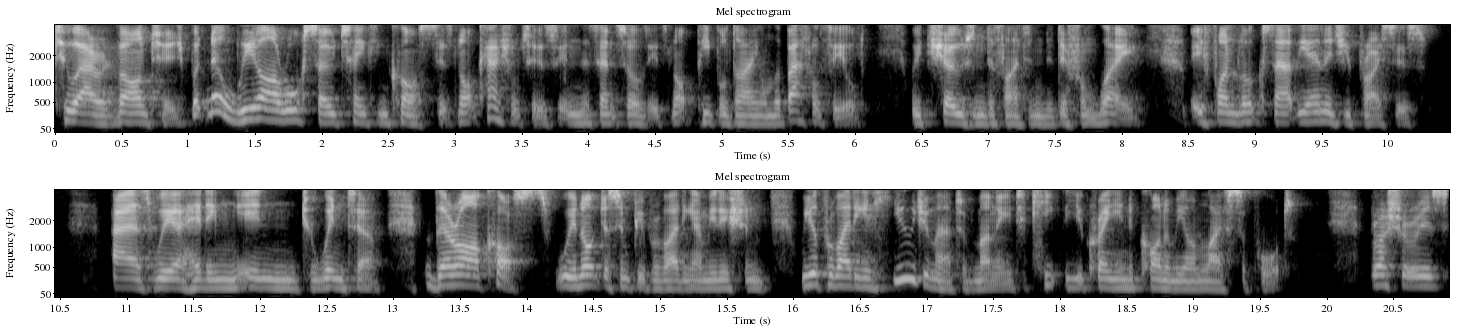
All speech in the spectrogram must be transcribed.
to our advantage. But no, we are also taking costs. It's not casualties in the sense of it's not people dying on the battlefield. We've chosen to fight in a different way. If one looks at the energy prices, as we are heading into winter. There are costs. We're not just simply providing ammunition, we are providing a huge amount of money to keep the Ukrainian economy on life support. Russia is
